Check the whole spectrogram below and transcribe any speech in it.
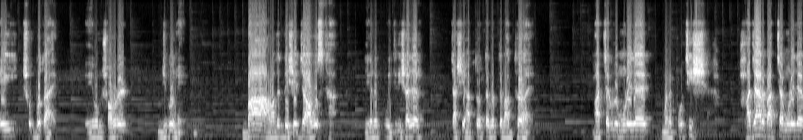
এই সভ্যতায় এবং শহরের জীবনে বা আমাদের দেশের যা অবস্থা যেখানে পঁয়ত্রিশ হাজার চাষি আত্মহত্যা করতে বাধ্য হয় বাচ্চাগুলো মরে যায় মানে পঁচিশ হাজার বাচ্চা মরে যায়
